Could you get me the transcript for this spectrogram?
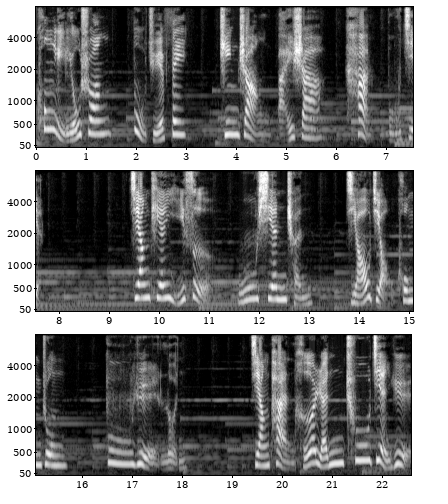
空里流霜不觉飞，汀上白沙看不见。江天一色无纤尘，皎皎空中孤月轮。江畔何人初见月？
